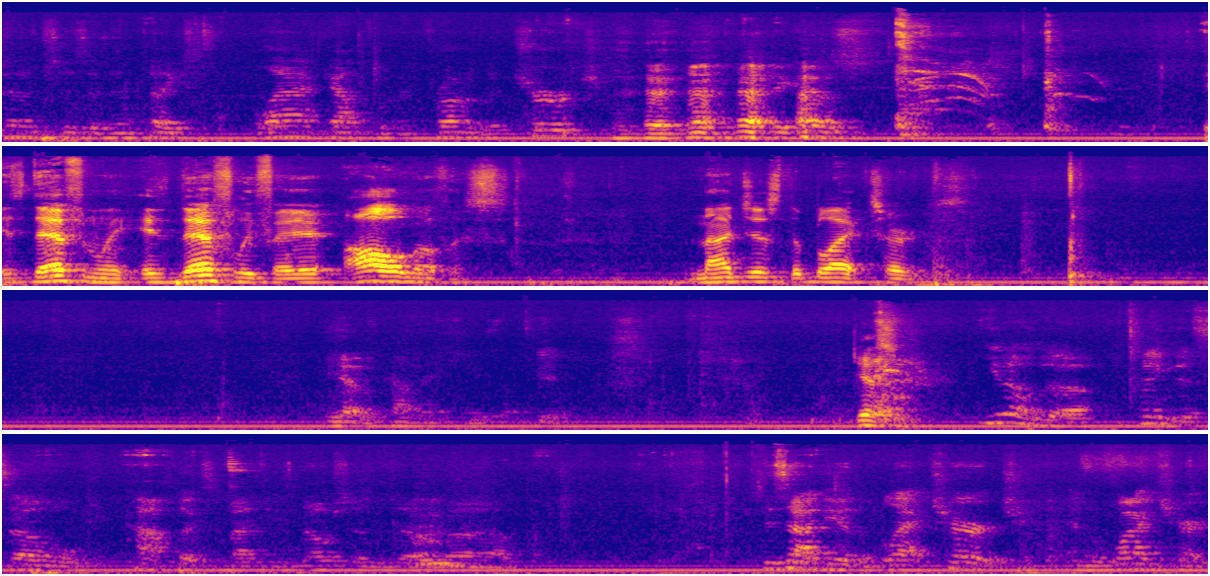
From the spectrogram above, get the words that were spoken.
sentences and then takes black out from in front of the church? Because It's definitely it's definitely fair. All of us, not just the black church. You have a comment, Yes, sir. You know, the thing that's so complex about these notions of, uh, this idea of the black church and the white church,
